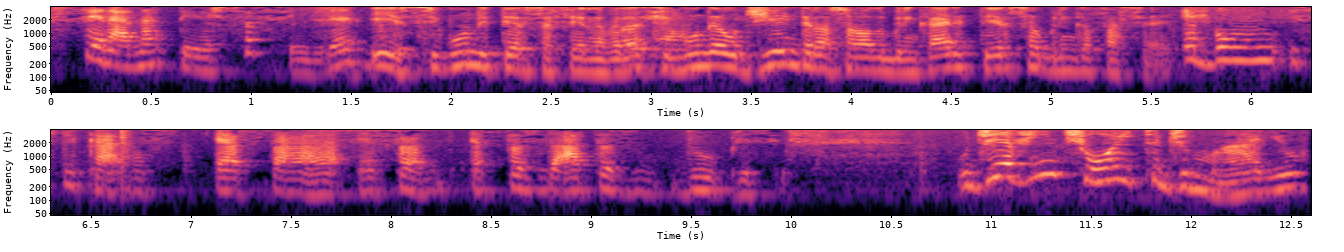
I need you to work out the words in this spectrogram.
Será na terça-feira. Isso, segunda e terça-feira, na verdade. É. Segunda é o Dia Internacional do Brincar e terça é o Brinca Facete. É bom explicarmos esta, esta, estas datas dúplices. O dia 28 de maio,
